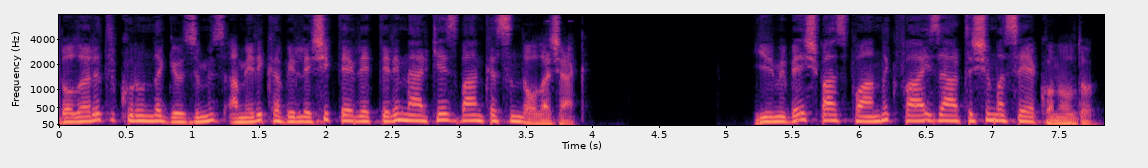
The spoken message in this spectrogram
Doları kurunda gözümüz Amerika Birleşik Devletleri Merkez Bankası'nda olacak. 25 baz puanlık faiz artışı masaya konuldu.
